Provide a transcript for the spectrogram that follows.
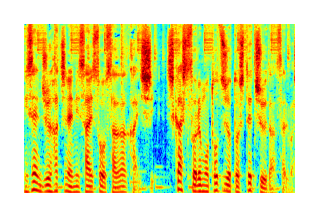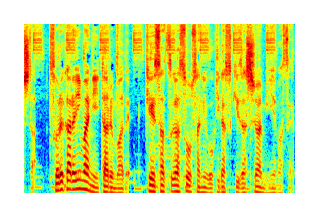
2018年に再捜査が開始。しかしそれも突如として中断されました。それから今に至るまで、警察が捜査に動き出す兆しは見えません。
